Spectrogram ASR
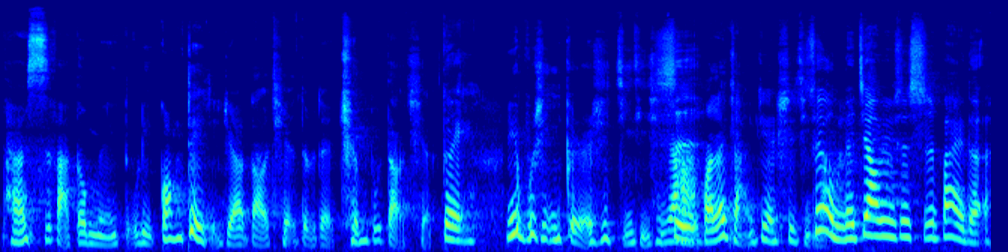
台湾司法都没独立，光这点就要道歉，对不对？全部道歉。对，因为不是一个人，是集体性。是，回来讲一件事情。所以我们的教育是失败的，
